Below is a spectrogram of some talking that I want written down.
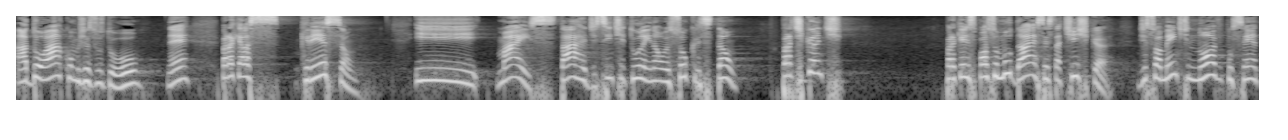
a doar como Jesus doou, né? para que elas cresçam e mais tarde se intitulem, não, eu sou cristão, praticante, para que eles possam mudar essa estatística de somente 9%,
